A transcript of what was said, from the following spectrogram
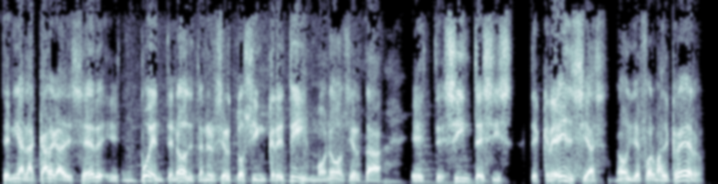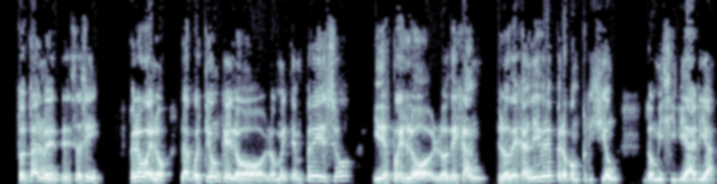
tenía la carga de ser eh, un puente, ¿no? De tener cierto sincretismo, ¿no? Cierta este, síntesis de creencias, ¿no? Y de formas de creer. Totalmente, es así. Pero bueno, la cuestión que lo, meten preso y después lo, lo, dejan, lo dejan libre, pero con prisión domiciliaria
